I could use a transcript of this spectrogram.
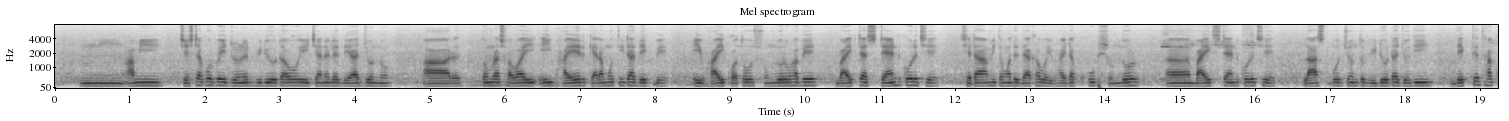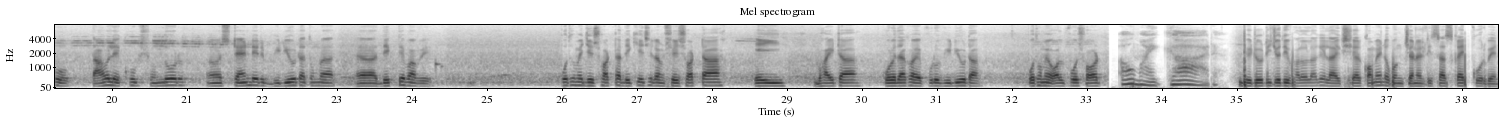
আমি চেষ্টা করব এই ড্রোনের ভিডিওটাও এই চ্যানেলে দেওয়ার জন্য। আর তোমরা সবাই এই ভাইয়ের কেরামতিটা দেখবে। এই ভাই কত সুন্দরভাবে বাইকটা স্ট্যান্ড করেছে, সেটা আমি তোমাদের দেখাবো। এই ভাইটা খুব সুন্দর বাইক স্ট্যান্ড করেছে। লাস্ট পর্যন্ত ভিডিওটা যদি দেখতে থাকো, তাহলে খুব সুন্দর স্ট্যান্ডের ভিডিওটা তোমরা দেখতে পাবে। প্রথমে যে শটটা দেখিয়েছিলাম, সেই শটটা এই ভাইটা করে দেখা হয় পুরো ভিডিওটা। প্রথমে অল্প শট Oh মাই god. ভিডিওটি যদি ভালো লাগে লাইক শেয়ার কমেন্ট এবং চ্যানেলটি সাবস্ক্রাইব করবেন।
